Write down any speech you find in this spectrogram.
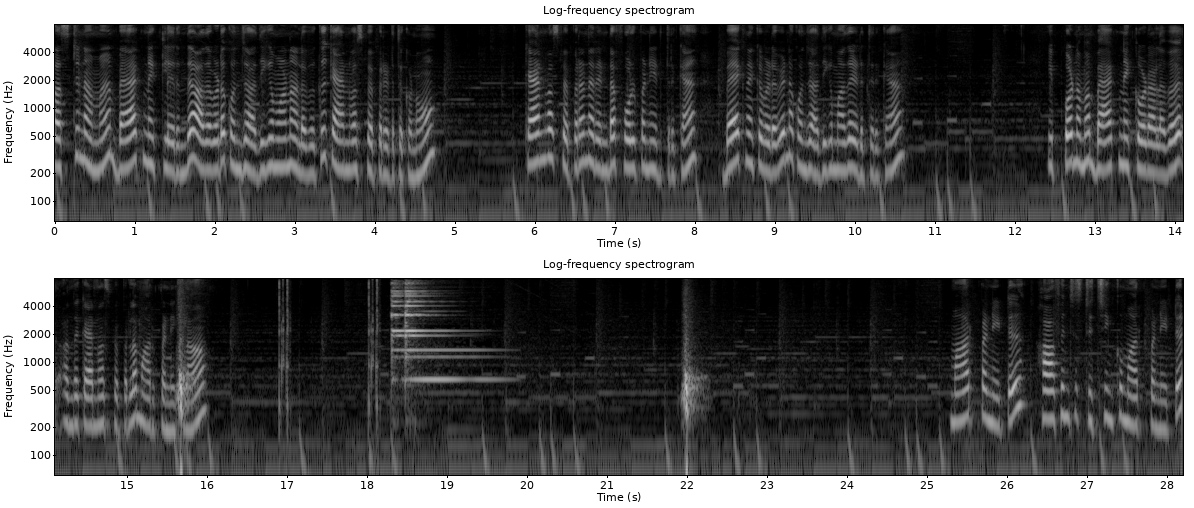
ஃபஸ்ட்டு நம்ம பேக் நெக்கில் இருந்து அதை விட கொஞ்சம் அதிகமான அளவுக்கு கேன்வாஸ் பேப்பர் எடுத்துக்கணும். கேன்வாஸ் பேப்பரை நான் ரெண்டாக ஃபோல்ட் பண்ணி எடுத்திருக்கேன். பேக் நெக்கை விடவே நான் கொஞ்சம் அதிகமாக தான் எடுத்திருக்கேன். இப்போ நம்ம பேக் நெக்கோட அளவு அந்த கேன்வாஸ் பேப்பரில் மார்க் பண்ணிக்கலாம். மார்க் பண்ணிவிட்டு ஹாஃப் இன்ச் ஸ்டிச்சிங்க்கும் மார்க் பண்ணிவிட்டு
